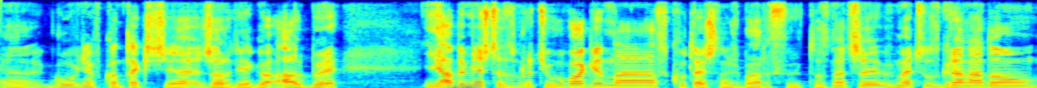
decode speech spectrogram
e, głównie w kontekście Jordiego Alby. Ja bym jeszcze zwrócił uwagę na skuteczność Barsy. To znaczy w meczu z Granadą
